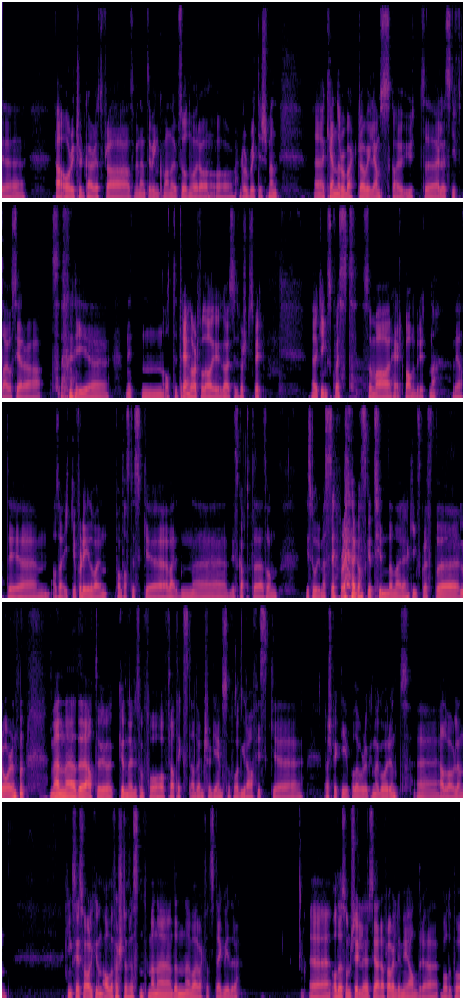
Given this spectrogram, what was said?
Ja, og Richard Garriott fra, som vi nevnte i Wing Commander-episoden vår, og, og Lord British. Men Ken Roberta Williams skal jo ut, eller stifta jo Sierra i eh, 1983. Det var i hvert fall da de ga ut sitt første spill. Kings Quest, som var helt banebrytende. Ved at de, eh, altså Ikke fordi det var en fantastisk eh, verden eh, de skapte sånn historiemessig, for det er ganske tynn, den der Kings Quest-lauren. Men det at du kunne liksom få fra tekst Adventure Games og få et grafisk perspektiv på det, hvor du kunne gå rundt Ja, det var vel den Kings Quest var vel ikke den aller første, forresten, men den var i hvert fall et steg videre. Og det som skiller Sierra fra veldig mye andre, både på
